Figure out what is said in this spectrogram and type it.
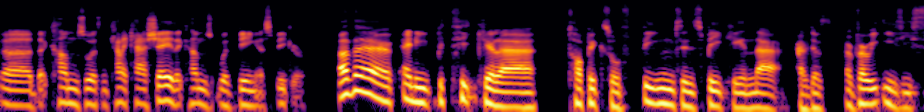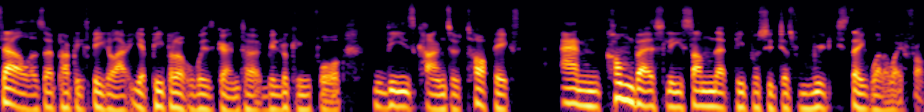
uh, that comes with and kind of cachet that comes with being a speaker. Are there any particular topics or themes in speaking that are just a very easy sell as a public speaker like yeah people are always going to be looking for these kinds of topics and conversely, some that people should just really stay well away from.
